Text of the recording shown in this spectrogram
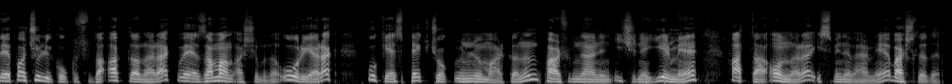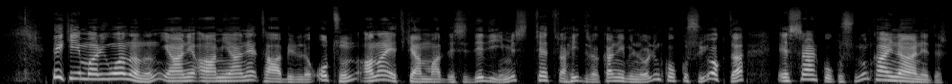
ve paçuli kokusu da aklanarak ve zaman aşımına uğrayarak bu kez pek çok ünlü markanın parfümlerinin içine girmeye hatta onlara ismini vermeye başladı. Peki marihuana'nın yani amiyane tabirle otun ana etken maddesi dediğimiz tetrahidrokanabinolün kokusu yok da esrar kokusunun kaynağı nedir?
